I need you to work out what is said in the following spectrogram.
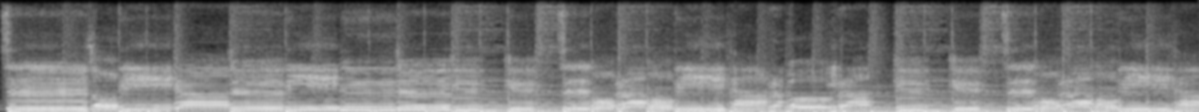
つぞりがるりぬるぐつもらのびからつもらのびから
